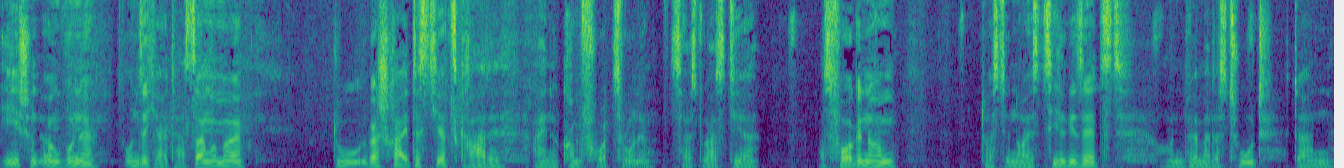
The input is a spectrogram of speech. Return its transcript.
eh schon irgendwo eine Unsicherheit hast, sagen wir mal, du überschreitest jetzt gerade eine Komfortzone. Das heißt, du hast dir was vorgenommen, du hast dir ein neues Ziel gesetzt und wenn man das tut, dann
